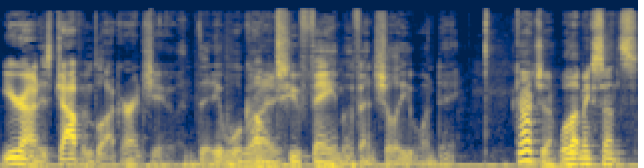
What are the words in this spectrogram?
you're on his chopping block, aren't you? And that it will right. come to fame eventually one day. Gotcha. Well, that makes sense.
